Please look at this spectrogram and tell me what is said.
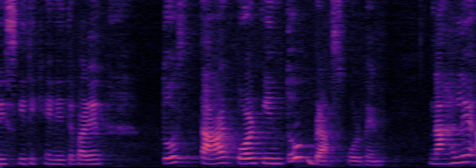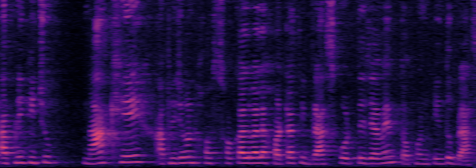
বিস্কিটই খেয়ে নিতে পারেন, তো তারপর কিন্তু ব্রাশ করবেন। না হলে আপনি কিছু না খেয়ে আপনি যখন সকালবেলা হঠাৎই ব্রাশ করতে যাবেন, তখন কিন্তু ব্রাশ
